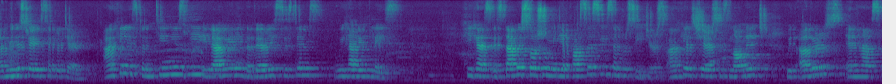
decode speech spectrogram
Administrative Secretary. Angel is continuously evaluating the various systems we have in place. He has established social media processes and procedures. Angel shares his knowledge with others and has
